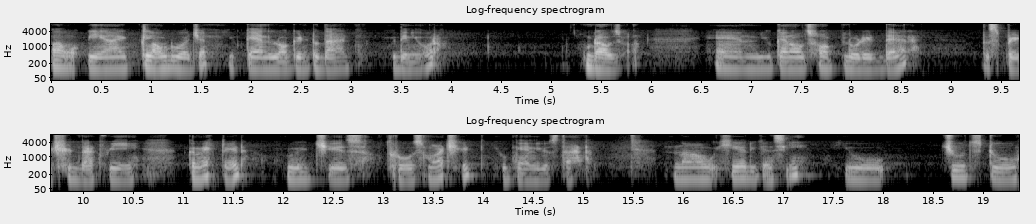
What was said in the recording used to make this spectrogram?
Power BI cloud version you can log into that within your browser and you can also upload it there. The spreadsheet that we connected which is through smartsheet you can use that. Now here you can see you choose to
